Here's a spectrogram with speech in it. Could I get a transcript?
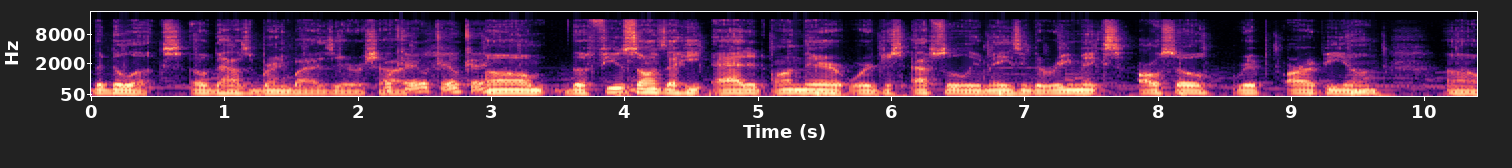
the deluxe of the house is burning by Isaiah Rashad. Okay, okay, okay. Um, the few songs that he added on there were just absolutely amazing. The remix also rip R.I.P. Young. Uh,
